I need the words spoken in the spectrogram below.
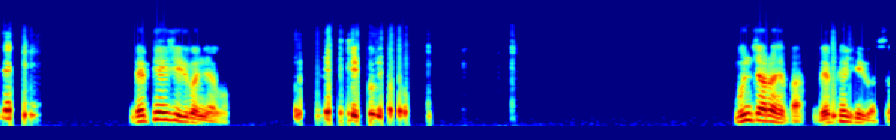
네. 몇 페이지 읽었냐고. 문자로 해봐. 몇 페이지 읽었어?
